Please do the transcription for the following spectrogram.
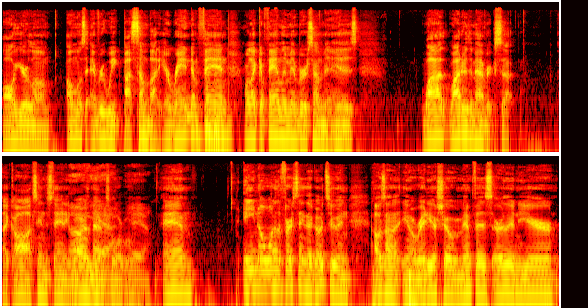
all year long, almost every week by somebody, a random mm-hmm. fan or like a family member or something, is why why do the Mavericks suck? Like, oh, I've seen the standings. Why are Oh, the Mavericks yeah, horrible? yeah, yeah. And and you know, one of the first things I go to, and I was on a you know radio show in Memphis earlier in the year,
